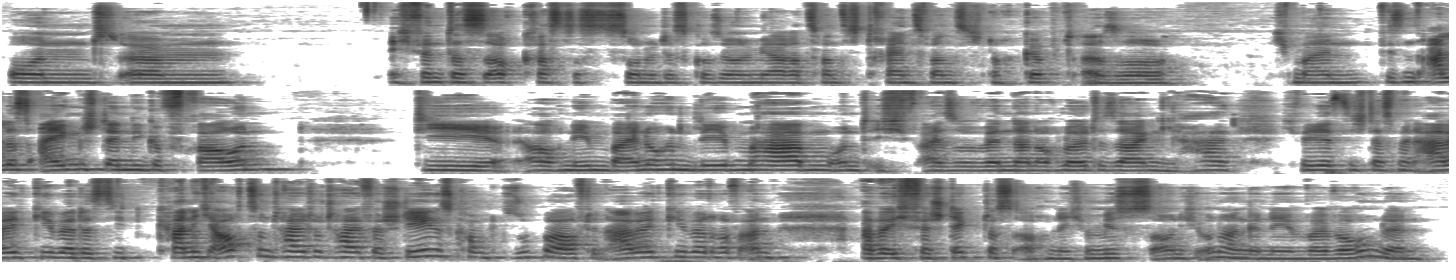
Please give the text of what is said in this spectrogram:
Und ähm, ich finde das auch krass, dass es so eine Diskussion im Jahre 2023 noch gibt. Also ich meine, wir sind alles eigenständige Frauen, die auch nebenbei noch ein Leben haben. Und ich, also wenn dann auch Leute sagen, ja, ich will jetzt nicht, dass mein Arbeitgeber das sieht, kann ich auch zum Teil total verstehen. Es kommt super auf den Arbeitgeber drauf an, aber ich verstecke das auch nicht und mir ist es auch nicht unangenehm, weil warum denn?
